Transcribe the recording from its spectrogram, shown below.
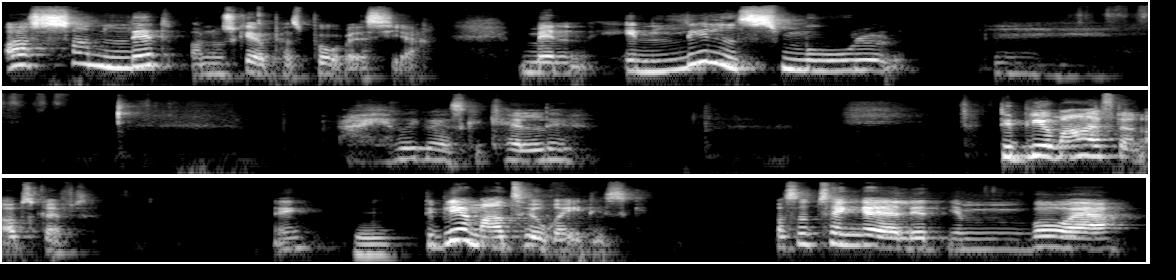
også sådan lidt, og nu skal jeg jo passe på, hvad jeg siger, men en lille smule. Ej, jeg ved ikke, hvad jeg skal kalde det. Det bliver meget efter en opskrift. Ikke? Mm. Det bliver meget teoretisk. Og så tænker jeg lidt, jamen, hvor er,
